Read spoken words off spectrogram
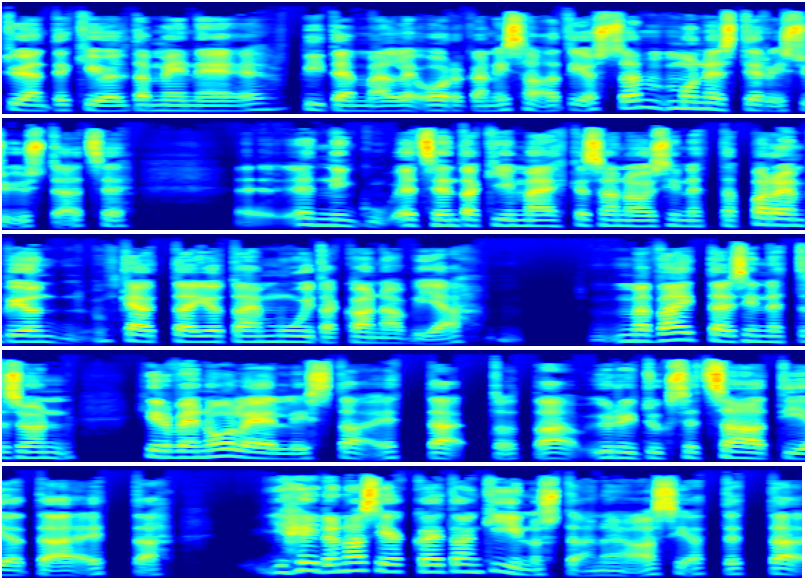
työntekijöiltä menee pitemmälle organisaatiossa monesta eri syystä, että se et niin kuin, et sen takia mä ehkä sanoisin, että parempi on käyttää jotain muita kanavia. Mä väittäisin, että se on hirveän oleellista, että tota, yritykset saa tietää, että heidän asiakkaitaan kiinnostaa nämä asiat, että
